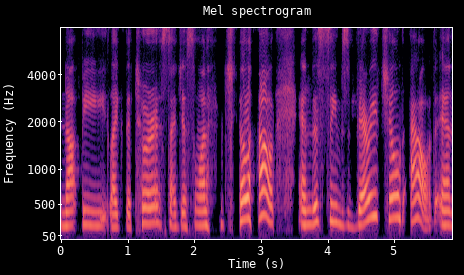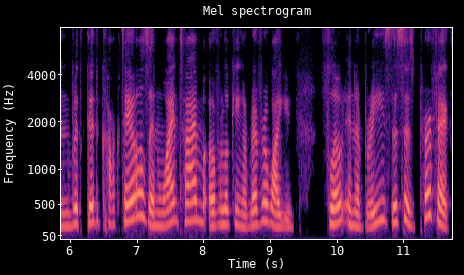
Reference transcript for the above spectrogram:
not be like the tourist. I just want to chill out. And this seems very chilled out and with good cocktails and wine time overlooking a river while you float in a breeze. This is perfect.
